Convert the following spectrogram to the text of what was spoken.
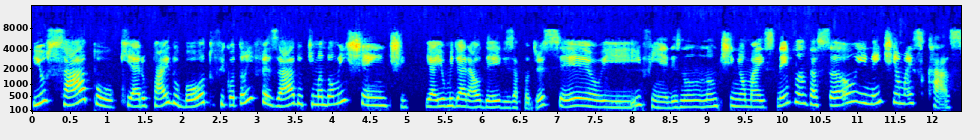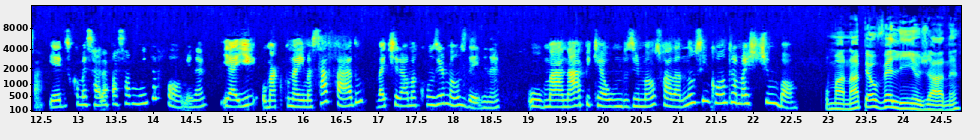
E o sapo, que era o pai do boto, ficou tão enfesado que mandou uma enchente. E aí o milharal deles apodreceu e, enfim, eles não, não tinham mais nem plantação e nem tinha mais caça. E aí eles começaram a passar muita fome, né? E aí o Macunaíma safado vai tirar uma com os irmãos dele, né? O Manap, que é um dos irmãos, fala: não se encontra mais timbó. O Manap é o velhinho já, né?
